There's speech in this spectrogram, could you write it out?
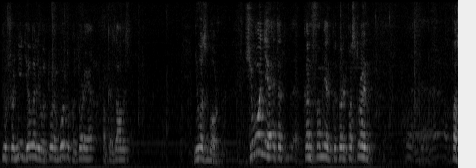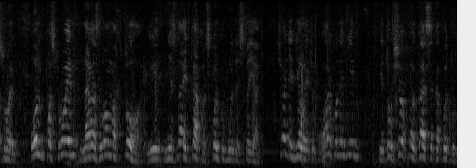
потому что они делали вот ту работу, которая оказалась невозможна. Сегодня этот конфомент, который построен, э, построен, он построен на разломах того и не знает, как он, сколько будет стоять. Сегодня делает такую арку над ним, и то все оказывается, как вот тут.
